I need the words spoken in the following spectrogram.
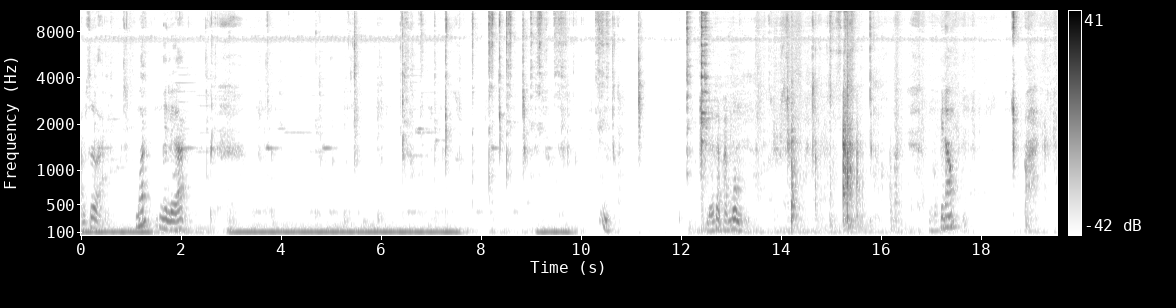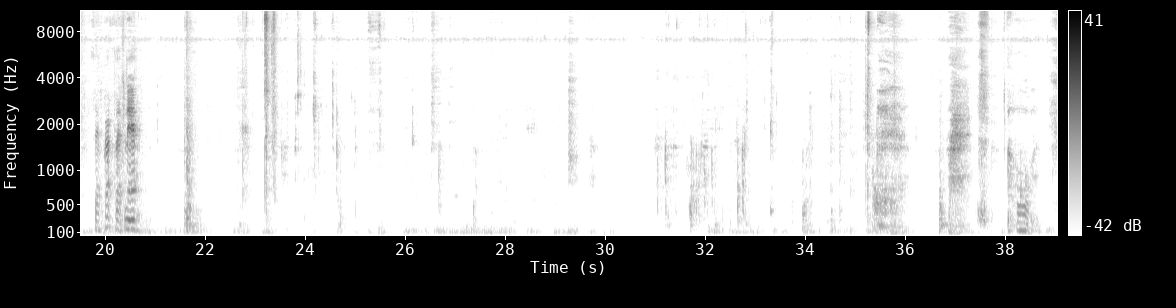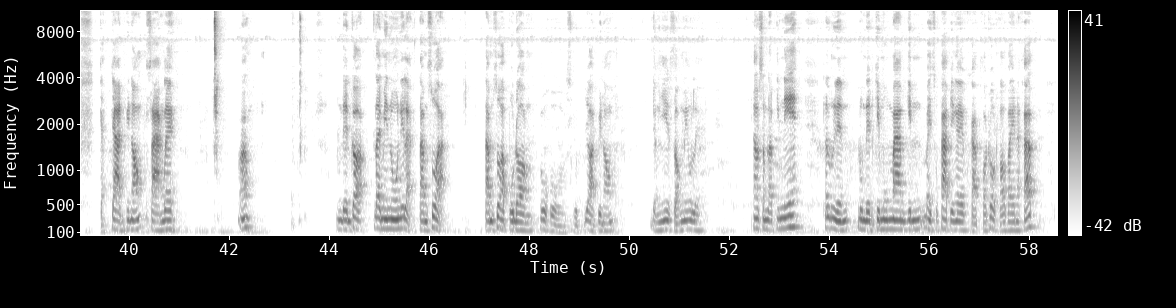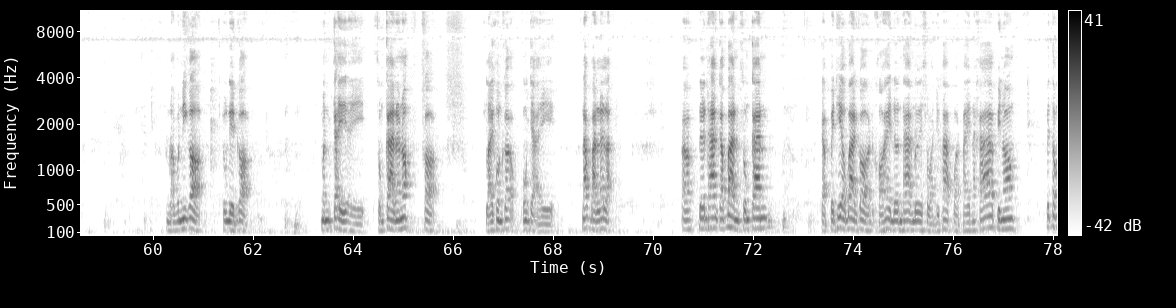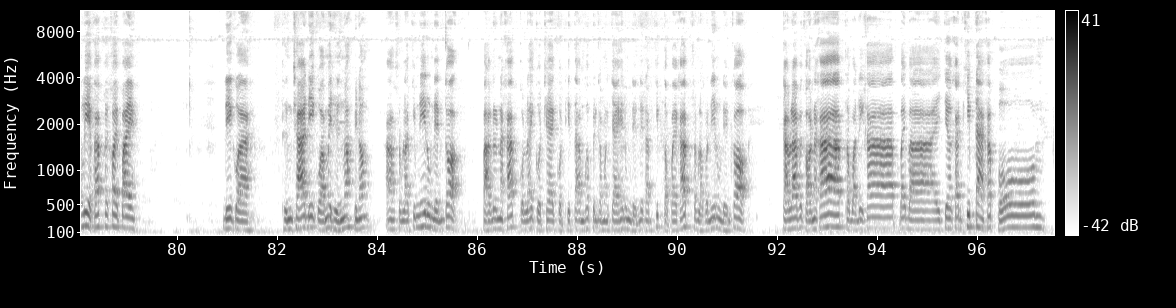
ตำเสื้อหมดไม่เหลือ เหลือแต่ผักบุ้งพี่น้องแสบคักแสบแน่ โอ้โหจัดจานพี่น้องสั่งเลยเอาลุงเด่นก็ได้เมนูนี่แหละตำซั่วตำซั่วปูดอง โอ้โห สุดยอดพี่น้อง อย่างนี้สองนิ้วเลย เอาสำหรับคลิปนี้ ถ้าลุงเด่นลุงเด่นกินมุมมามกินไม่สุภาพยังไงกราบขอโทษขออภัยนะครับสำหรับวันนี้ก็ลุงเด่นก็ มันใกล้ไอ้สงการแล้วเนาะก็หลายคนก็คงจะไอ นับวันแล้วล่ะ เอาเดินทางกลับบ้านสงการกลับไปเที่ยวบ้านก็ขอให้เดินทางโดยสวัสดิภาพปลอดภัยนะครับพี่น้องไม่ต้องรีบครับ ค่อย ๆไป ดีกว่า ถึงช้าดีกว่าไม่ถึงเนาะพี่น้องเอาสำหรับคลิปนี้ลุงเด่นก็ฝากด้วยนะครับ กดไลค์กดแชร์กดติดตามเพื่อเป็นกำลังใจให้ลุงเด่นได้ทำคลิปต่อไปครับสำหรับวันนี้ลุงเด่นก็กล่าวลาไปก่อนนะครับ สวัสดีครับ บ๊ายบาย เจอกันคลิปหน้าครับผม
